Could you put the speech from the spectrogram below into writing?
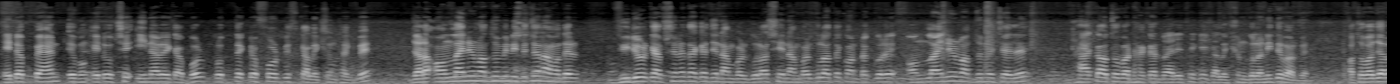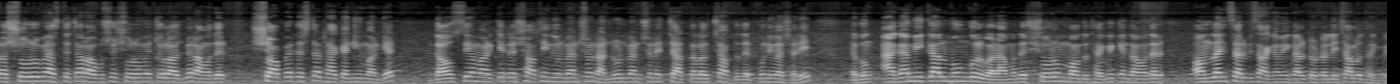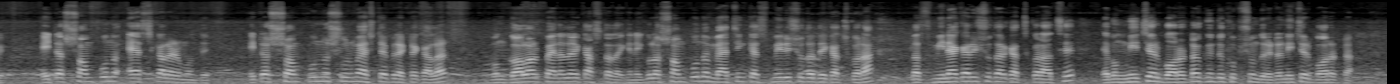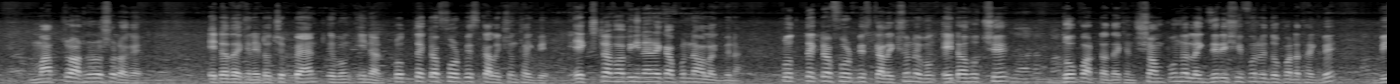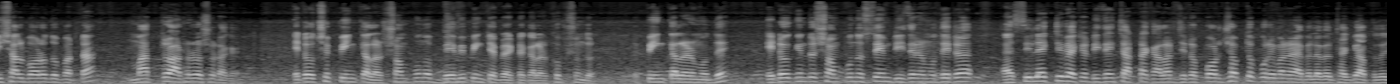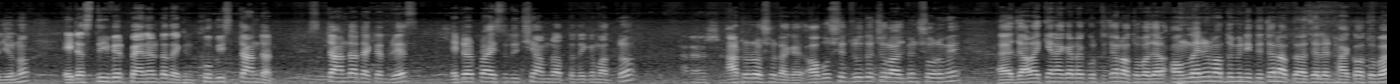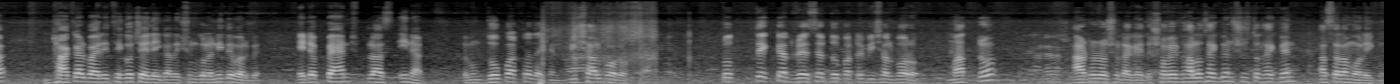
এটা প্যান্ট এবং এটা হচ্ছে ইনারের কাপড়, প্রত্যেকটা ফোর পিস কালেকশন থাকবে। যারা অনলাইনের মাধ্যমে নিতে চান, আমাদের ভিডিওর ক্যাপশনে থাকা যে নাম্বারগুলো সেই নাম্বারগুলোতে কন্ট্যাক্ট করে অনলাইনের মাধ্যমে চাইলে ঢাকা অথবা ঢাকার বাইরে থেকে কালেকশনগুলো নিতে পারবেন। অথবা যারা শোরুমে আসতে চান, অবশ্যই শোরুমে চলে আসবেন আমাদের শপ অ্যাড্রেসটা ঢাকা নিউ মার্কেট, গাউসিয়া মার্কেটের সাথেই নূর ম্যানশন আর নূর ম্যানশনের চারতলা হচ্ছে আপনাদের পূর্ণিমা শাড়ি এবং আগামীকাল মঙ্গলবার আমাদের শোরুম বন্ধ থাকবে, কিন্তু আমাদের অনলাইন সার্ভিস আগামীকাল টোটালি চালু থাকবে। এটা সম্পূর্ণ অ্যাশ কালারের মধ্যে। এটা সম্পূর্ণ সুরমা অ্যাশ টাইপের একটা কালার এবং গলার প্যানেলের কাজটা দেখেন, এগুলো সম্পূর্ণ ম্যাচিং কাশ্মীরি সুতা দিয়ে কাজ করা প্লাস মিনাকারি সুতার কাজ করা আছে, এবং নিচের বড়টাও কিন্তু খুব সুন্দর, এটা নিচের বড়টা, মাত্র আঠারোশো টাকায়। এটা দেখেন, এটা হচ্ছে প্যান্ট এবং ইনার, প্রত্যেকটা ফোর পিস কালেকশন থাকবে এক্সট্রাভাবে ইনারে কাপড় নেওয়া লাগবে না, প্রত্যেকটা ফোর পিস কালেকশন এবং এটা হচ্ছে দোপাট্টা, দেখেন, সম্পূর্ণ লাক্সারি শিফনের দোপাট্টা থাকবে, বিশাল বড় দোপাট্টা, মাত্র আঠারোশো টাকায়। এটা হচ্ছে পিঙ্ক কালার সম্পূর্ণ বেবি পিঙ্ক টাইপের একটা কালার খুব সুন্দর। পিঙ্ক কালারের মধ্যে। এটাও কিন্তু সম্পূর্ণ সেম ডিজাইনের মধ্যে। এটা সিলেক্টিভ একটা ডিজাইন চারটা কালার যেটা পর্যাপ্ত পরিমাণের অ্যাভেলেবেল থাকবে আপনাদের জন্য। এটা স্লিভের প্যানেলটা দেখেন খুবই স্ট্যান্ডার্ড স্ট্যান্ডার্ড একটা ড্রেস এটার প্রাইস দিচ্ছি আমরা আপনাদেরকে মাত্র আঠারোশো। টাকায়। অবশ্যই দ্রুত চলে আসবেন শোরুমে যারা কেনাকাটা করতে চান অথবা যারা অনলাইনের মাধ্যমে নিতে চান আপনারা চাইলে ঢাকা অথবা ঢাকার বাইরে থেকেও চাইলে এই কালেকশনগুলো নিতে পারবেন। এটা প্যান্ট প্লাস ইনার এবং দোপাট্টা দেখেন বিশাল বড়। প্রত্যেকটা ড্রেসের দোপাট্টা বিশাল বড়, মাত্র আঠেরোশো টাকায়। তো সবাই ভালো থাকবেন, সুস্থ থাকবেন। আসসালামু আলাইকুম।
